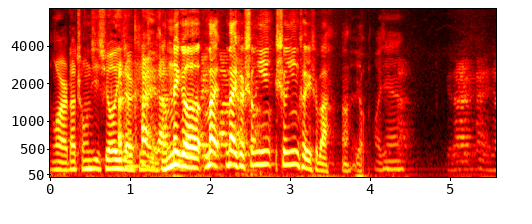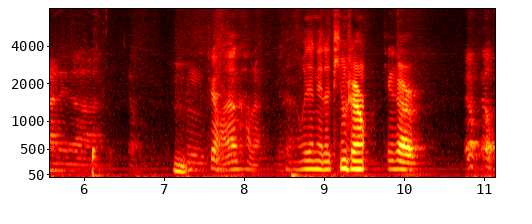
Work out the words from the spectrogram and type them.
等会儿它重启需要一点时间咱。们那个麦麦克声音声音可以是吧？啊，有。我先给大家看一下那个，嗯嗯，这好像看不了，我先给它听声。听声儿，哎呦哎呦，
